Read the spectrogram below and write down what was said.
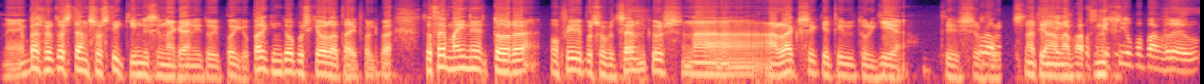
ναι. Εν πάση περιπτώσει ήταν σωστή κίνηση να κάνει το υπόγειο πάρκινγκ όπως και όλα τα υπόλοιπα. Το θέμα είναι τώρα ο Φίλιππος ο Βετσάνικος να αλλάξει και τη λειτουργία της Τώρα, Βουλής, να την Έχει αναβαθμίσει. υποσχεθεί ο Παπανδρέου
